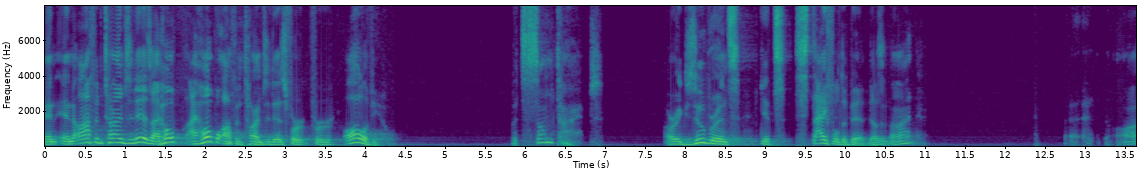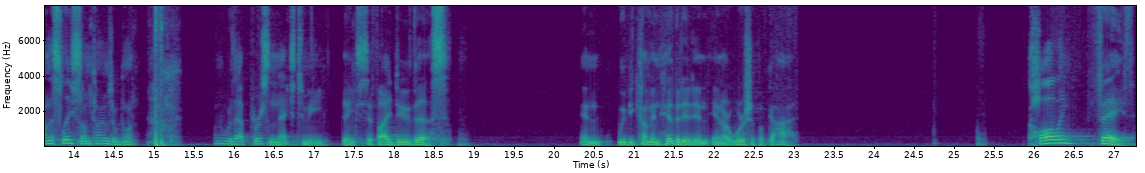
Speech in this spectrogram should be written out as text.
and, and oftentimes it is. I hope, I hope oftentimes it is for, for all of you. But sometimes our exuberance gets stifled a bit, does it not? Honestly, sometimes we're going, I wonder where that person next to me thinks if I do this. And we become inhibited in, in our worship of God. Calling faith,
